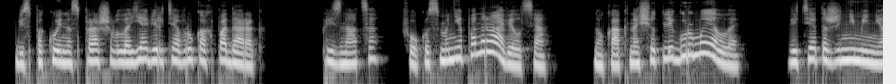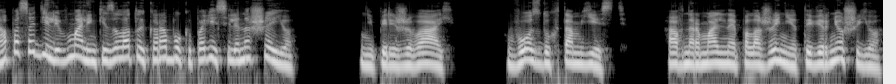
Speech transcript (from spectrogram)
– беспокойно спрашивала я, вертя в руках подарок. Признаться, фокус мне понравился. Но как насчет Лигурмеллы? Ведь это же не меня посадили в маленький золотой коробок и повесили на шею. Не переживай. Воздух там есть. А в нормальное положение ты вернешь ее,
